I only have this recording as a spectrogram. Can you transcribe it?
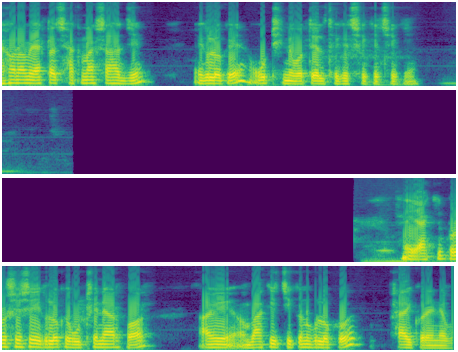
এখন আমি একটা ছাকনার সাহায্যে এগুলোকে উঠিয়ে নেব তেল থেকে ছেঁকে ছেঁকে। এই একই প্রসেসে এগুলোকে উঠিয়ে নেওয়ার পর আমি বাকি চিকেনগুলোকে ফ্রাই করে নেব।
